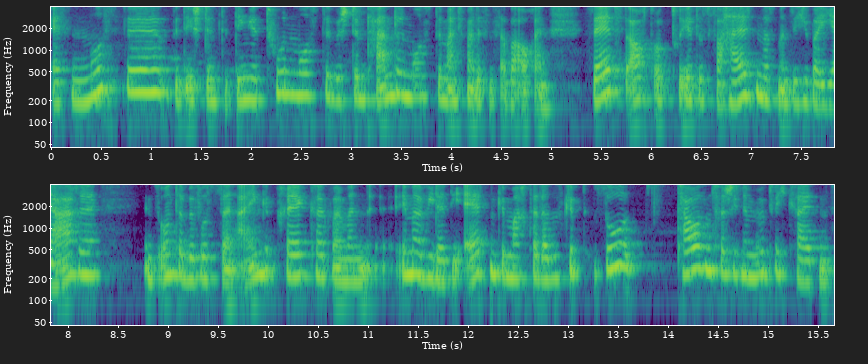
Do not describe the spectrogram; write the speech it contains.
essen musste, bestimmte Dinge tun musste, bestimmt handeln musste. Manchmal ist es aber auch ein selbst aufoktroyiertes Verhalten, was man sich über Jahre ins Unterbewusstsein eingeprägt hat, weil man immer wieder Diäten gemacht hat. Also es gibt so tausend verschiedene Möglichkeiten,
